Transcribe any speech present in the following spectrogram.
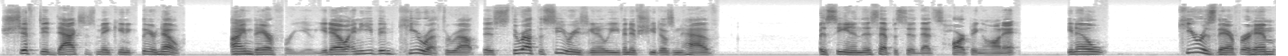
shifted, Dax is making it clear, no, I'm there for you. You know, and even Kira throughout this throughout the series, you know, even if she doesn't have a scene in this episode that's harping on it, you know, Kira's there for him.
